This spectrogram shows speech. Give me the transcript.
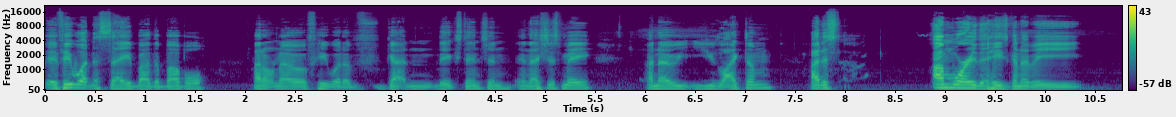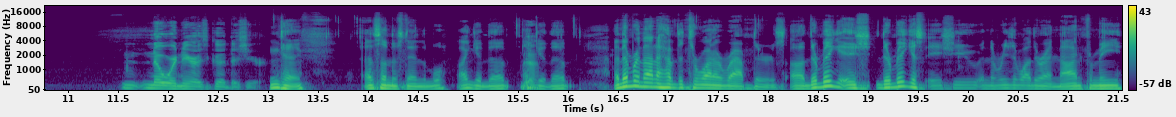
if he wasn't saved by the bubble, I don't know if he would have gotten the extension. And that's just me. I know you liked him. I just I'm worried that he's going to be nowhere near as good this year. Okay, that's understandable. I get that. I Yeah. get that. At number nine, I have the Toronto Raptors. Uh, their big issue, their biggest issue, and the reason why they're at nine for me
